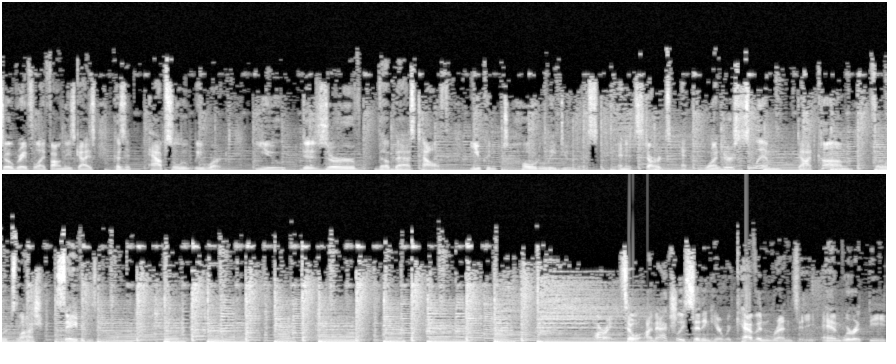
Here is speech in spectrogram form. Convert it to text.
so grateful I found these guys because it absolutely worked. You deserve the best health. You can totally do this. And it starts at wonderslim.com forward slash savings. So I'm actually sitting here with Kevin Renzi, and we're at the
